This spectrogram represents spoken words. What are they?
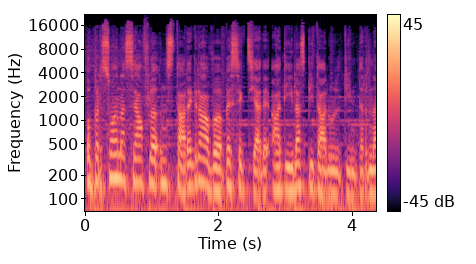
O persoană se află în stare gravă pe secția de ATI la Spitalul din Târnăveni.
